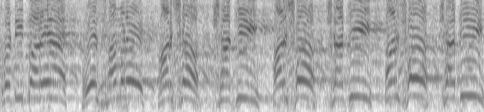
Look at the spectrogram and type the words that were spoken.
ਕਬੱਡੀ ਪਾ ਰਿਹਾ ਓਏ ਸਾਹਮਣੇ ਅਰਸ਼ ਸ਼ਾਜੀ ਅਰਸ਼ ਸ਼ਾਜੀ ਅਰਸ਼ ਸ਼ਾਜੀ।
